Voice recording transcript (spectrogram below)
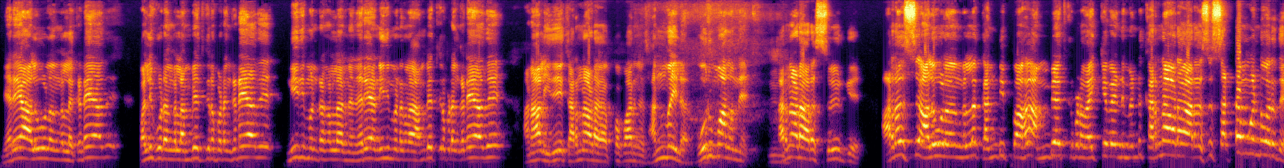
நிறைய அலுவலகங்கள்ல கிடையாது. பள்ளிக்கூடங்கள்ல அம்பேத்கர் படம் கிடையாது நீதிமன்றங்கள்ல நிறைய நீதிமன்றங்கள்ல அம்பேத்கர் படம் கிடையாது. ஆனால் இதே கர்நாடகா இப்ப பாருங்க அண்மையில ஒரு மாதம். கர்நாடக அரசு சொல்லியிருக்கு. அரசு அலுவலகங்கள்ல கண்டிப்பாக அம்பேத்கர் படம் வைக்க வேண்டும் என்று கர்நாடக அரசு சட்டம் கொண்டு வருது.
